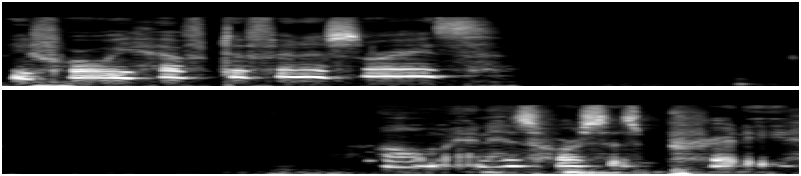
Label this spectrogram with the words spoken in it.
before we have to finish the race. Oh man, his horse is pretty.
